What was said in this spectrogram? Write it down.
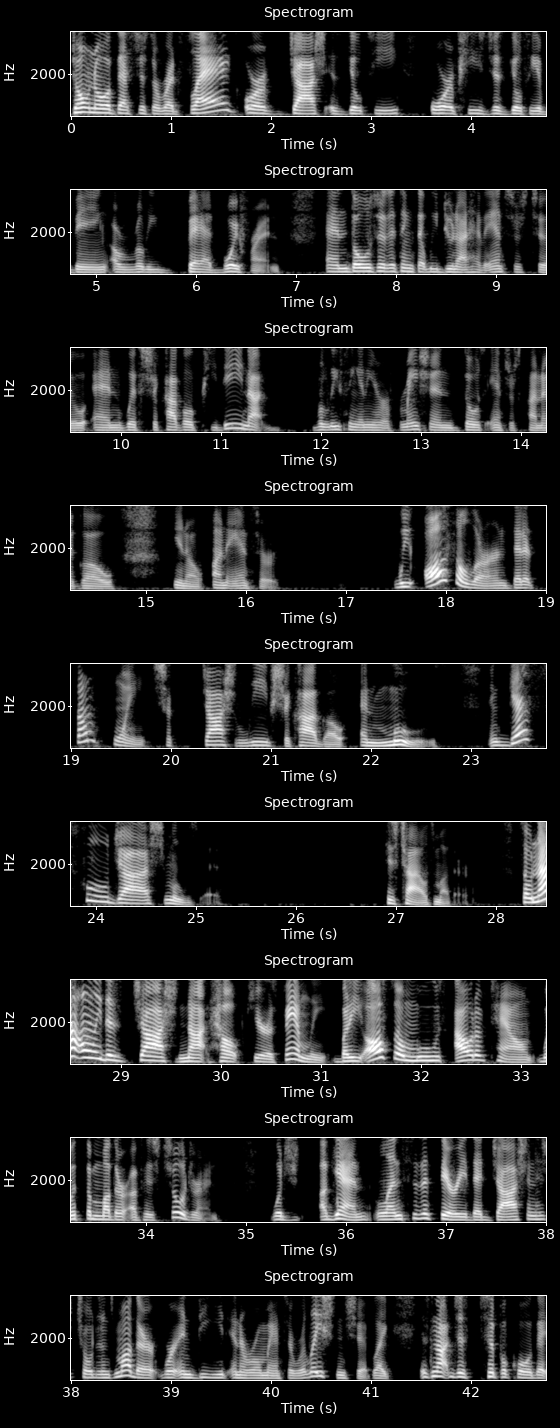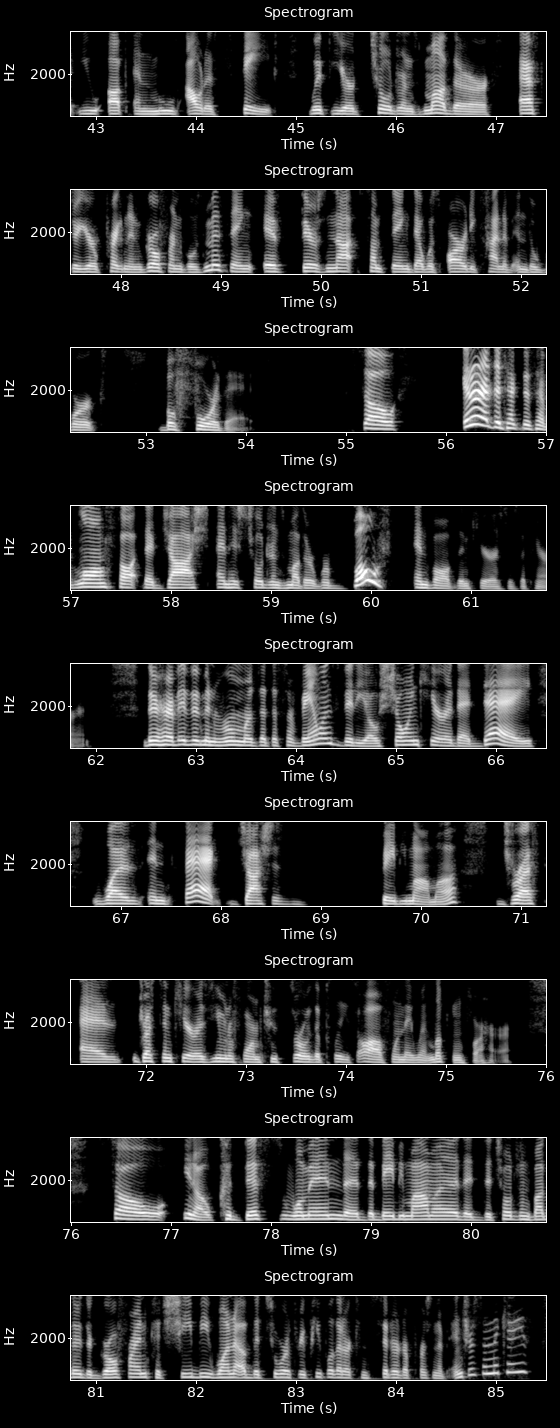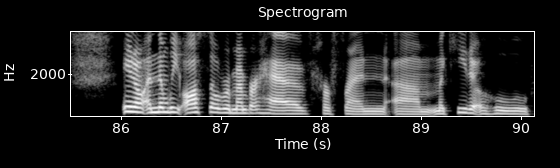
don't know if that's just a red flag or if Josh is guilty or if he's just guilty of being a really bad boyfriend. And those are the things that we do not have answers to. And with Chicago PD not releasing any information, those answers kind of go, you know, unanswered. We also learned that at some point, Josh leaves Chicago and moves. And guess who Josh moves with? His child's mother. So not only does Josh not help Kira's family, but he also moves out of town with the mother of his children, which again lends to the theory that Josh and his children's mother were indeed in a romantic relationship. Like it's not just typical that you up and move out of state with your children's mother after your pregnant girlfriend goes missing if there's not something that was already kind of in the works before that. So, internet detectives have long thought that Josh and his children's mother were both involved in Kira's disappearance. There have even been rumors that the surveillance video showing Kira that day was, in fact, Josh's baby mama dressed as dressed in Kira's uniform to throw the police off when they went looking for her. So, you know, could this woman, the the baby mama, the the children's mother, the girlfriend, could she be one of the two or three people that are considered a person of interest in the case? You know, and then we also remember have her friend um Makita who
